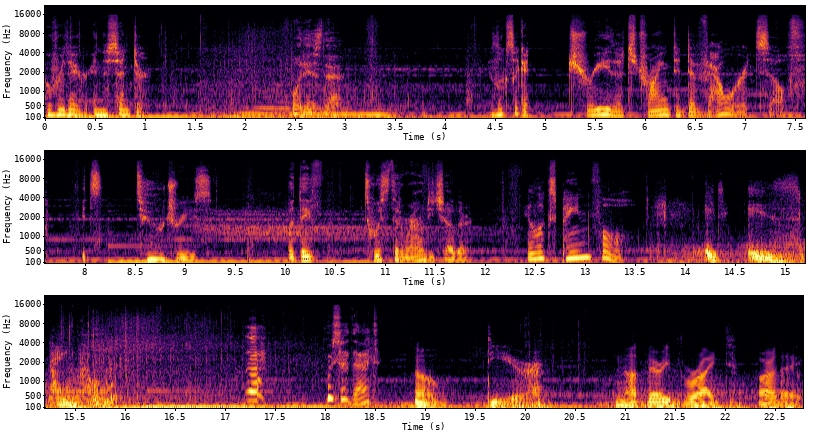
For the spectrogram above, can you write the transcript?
over there in the center. What is that? It looks like a tree that's trying to devour itself. It's two trees, but they've twisted around each other. It looks painful. It is painful. Uh, who said that? Oh, dear. Not very bright, are they?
